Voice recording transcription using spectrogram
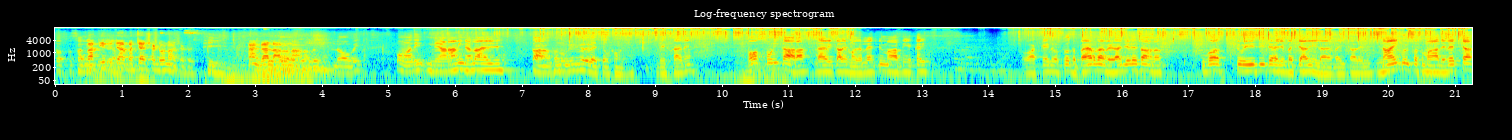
ਤਾਂ ਤਸੱਲੀ ਬਾਕੀ ਦੂਜਾ ਬੱਚਾ ਛੱਡੋ ਨਾ ਛੱਡੋ। ਠੀਕ। ਢਾਂਗਾ ਲਾ ਲਓ ਨਾ ਲਾ ਲਓ। ਲਓ ਬਈ ਭਾਵਾਂ ਦੀ ਨਿਆਣਾ ਵੀ ਨਾ ਲਾਏ ਜੇ ਧਾਰਾਂ ਤੁਹਾਨੂੰ ਵੀਡੀਓ ਦੇ ਵਿੱਚ ਵਿਖਾਉਣੇ। ਦੇਖ ਸਕਦੇ ਆ। ਬਹੁਤ ਸੋਹਣੀ ਧਾਰ ਆ ਲੈ ਵੀ ਕਾਲੇ ਮਗਰ ਲੈਂਚ ਵੀ ਮਾਰਦੀ ਇੱਕ ਵਾਰੀ। ਵਾਕਈ ਦੋਸਤੋ ਦੁਪਹਿਰ ਦਾ ਵੇਲਾ ਜਿਹੜੇ ਹਿਸਾਬ ਨਾਲ ਸਵੇਰ ਚੋਈ ਸੀ ਤੇ ਹਜੇ ਬੱਚਾ ਵੀ ਨਹੀਂ ਲਾਇਆ ਬਾਈ ਕਾਲੇ ਨੇ। ਨਾ ਹੀ ਕੋਈ ਪਸਮਾ ਦੇ ਵਿੱਚ ਆ।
